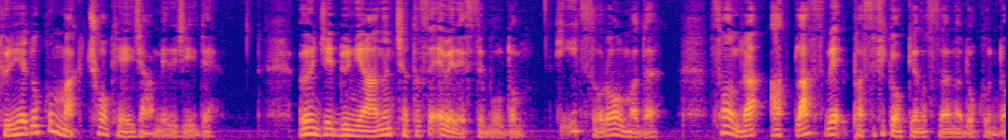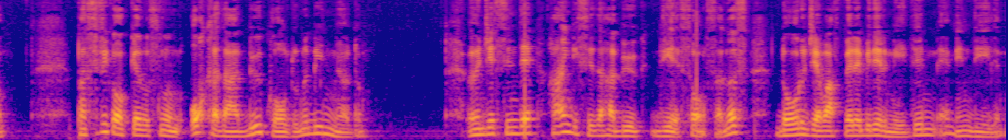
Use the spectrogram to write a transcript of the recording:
küreye dokunmak çok heyecan vericiydi. Önce dünyanın çatısı Everest'i buldum. Hiç soru olmadı. Sonra Atlas ve Pasifik okyanuslarına dokundum. Pasifik Okyanusu'nun o kadar büyük olduğunu bilmiyordum. Öncesinde hangisi daha büyük diye sorsanız doğru cevap verebilir miydim emin değilim.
